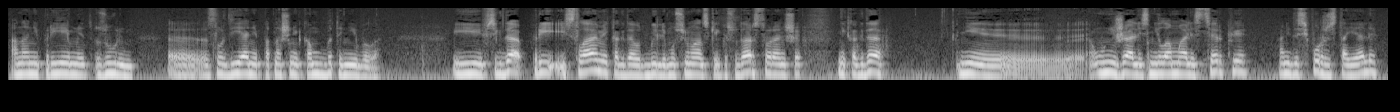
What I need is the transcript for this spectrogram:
она не приемлет зульм, э, злодеяние по отношению к кому бы то ни было. И всегда при исламе, когда вот были мусульманские государства раньше, никогда не э, унижались, не ломались церкви, они до сих пор же стояли –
